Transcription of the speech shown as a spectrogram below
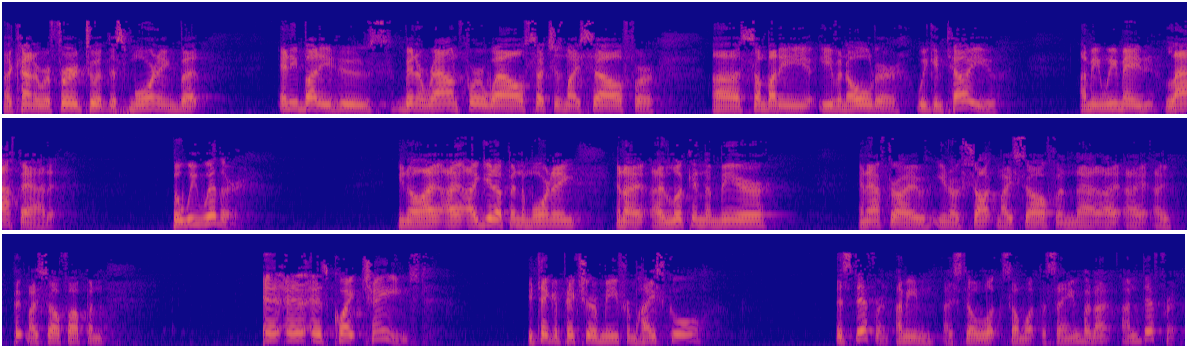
I kind of referred to it this morning, but anybody who's been around for a while, such as myself or uh, somebody even older, we can tell you. I mean, we may laugh at it, but we wither. You know, I, I, I get up in the morning and I, I look in the mirror, and after I, you know, shock myself and that, I, I, I pick myself up, and it, it, it's quite changed. You take a picture of me from high school, it's different. I mean, I still look somewhat the same, but I, I'm different.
